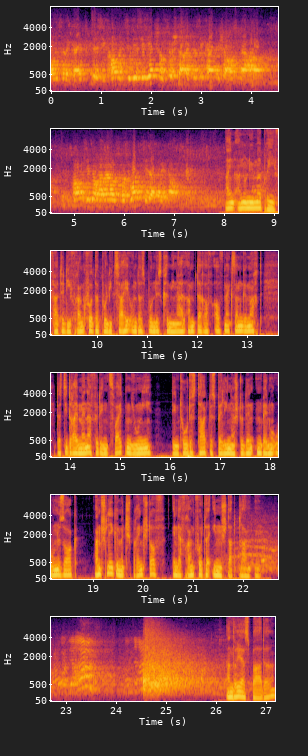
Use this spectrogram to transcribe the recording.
unsere Kräfte. Sie kommen, Sie, wir sind jetzt schon so stark, dass Sie keine Chance mehr haben. Kommen Sie doch heraus, was wollen Sie da drin noch? Ein anonymer Brief hatte die Frankfurter Polizei und das Bundeskriminalamt darauf aufmerksam gemacht, dass die drei Männer für den 2. Juni, den Todestag des Berliner Studenten Benno Ohnesorg, Anschläge mit Sprengstoff in der Frankfurter Innenstadt planten. Andreas Bader,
